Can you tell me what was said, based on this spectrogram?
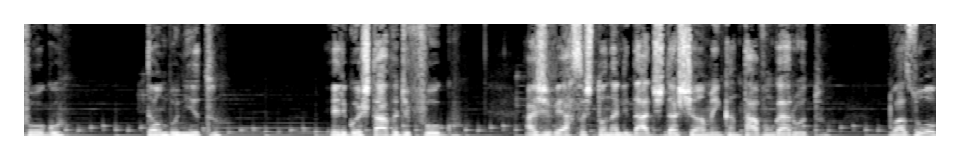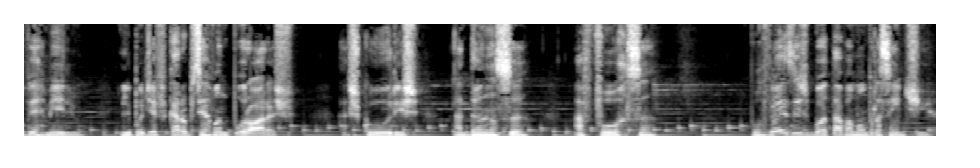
Fogo, tão bonito. Ele gostava de fogo. As diversas tonalidades da chama encantavam o garoto. Do azul ao vermelho, ele podia ficar observando por horas. As cores, a dança, a força. Por vezes botava a mão para sentir.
